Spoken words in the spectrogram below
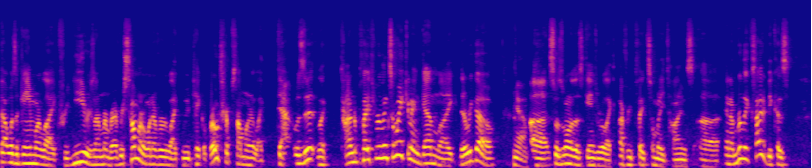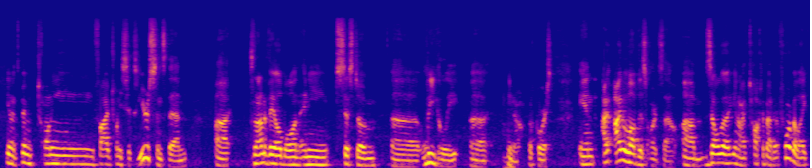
that was a game where like for years, I remember every summer, whenever like we would take a road trip somewhere, like that was it, like time to play through Link's Awakening again. Like there we go. Yeah. Uh, so it was one of those games where like I've replayed so many times, uh, and I'm really excited because you know it's been 25, 26 years since then. Uh, it's not available on any system uh, legally, uh, you know, of course. And I, I love this art style. Um, Zelda, you know, I've talked about it before, but like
